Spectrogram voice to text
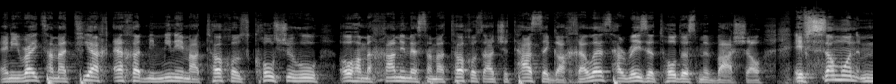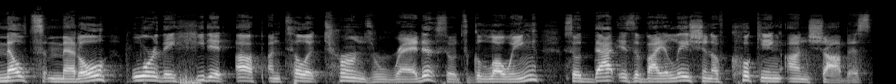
and he writes, "Hamatiach echad mimine matachos kolshehu o hamechamim es hamatachos ad shetase gacheles hareza told us mevashel." If someone melts metal or they heat it up until it turns red, so it's glowing, so that is a violation of cooking on Shabbos.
